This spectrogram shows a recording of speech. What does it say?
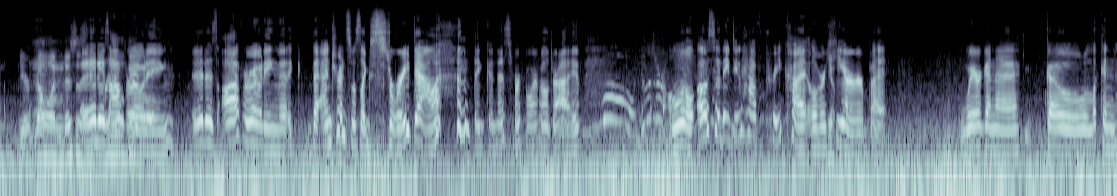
going, you're going. This is It the is real off-roading. It is off-roading. The the entrance was like straight down. Thank goodness for four-wheel drive. Whoa, those are all. Whoa. Oh, so they do have pre-cut over Yep. here, but we're gonna go looking.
